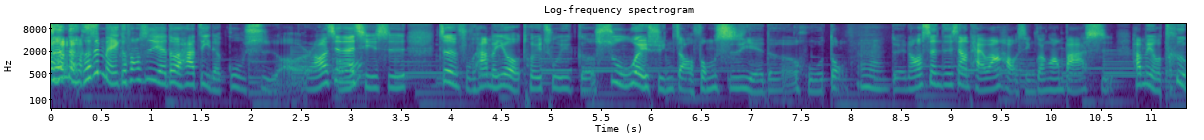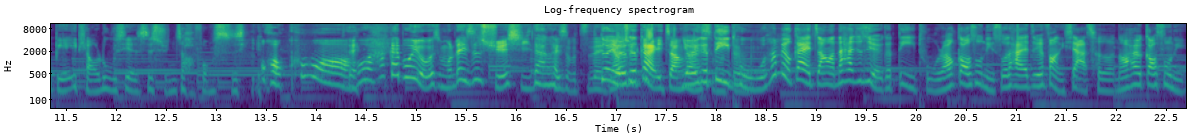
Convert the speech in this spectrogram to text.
真的。可是每一个风师爷都有他自己的故事哦。然后现在哦其实政府他们又有推出一个数位寻找风师爷的活动，嗯，对，然后甚至像台湾好行观光巴士，他们有特别一条路线是寻找风师爷。哇，好酷哦！对哇，他该不会有个什么类似学习单还是什么之类的？对有一个盖章啊，有一个地图，他没有盖章啊，但他就是有一个地图，然后告诉你说他在这边放你下车，然后他会告诉你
